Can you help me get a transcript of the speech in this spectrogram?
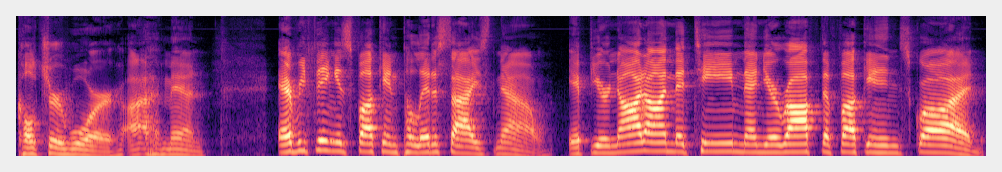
culture war. Ah, man. Everything is fucking politicized now. If you're not on the team, then you're off the fucking squad.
